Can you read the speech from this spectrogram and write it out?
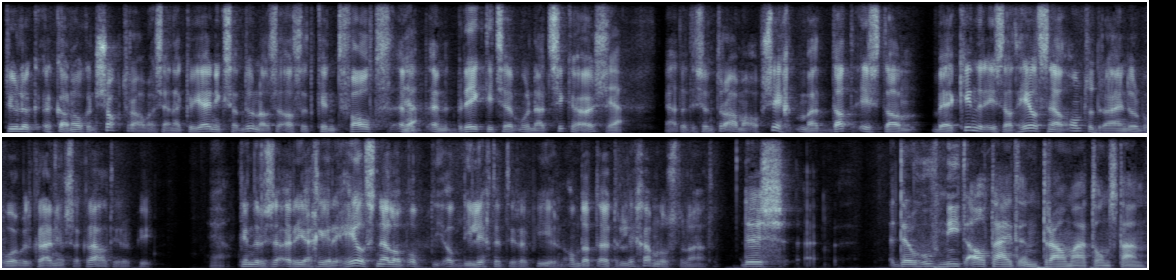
Tuurlijk, er kan ook een shocktrauma zijn. Daar kun jij niks aan doen. Als, als het kind valt en, Ja. het, en het breekt iets en moet naar het ziekenhuis. Ja. Ja, dat is een trauma op zich. Maar dat is dan, bij kinderen is dat heel snel om te draaien door bijvoorbeeld craniosacraaltherapie. Ja. Kinderen reageren heel snel op, op, die, op die lichte therapieën, om dat uit het lichaam los te laten. Dus eh, er hoeft niet altijd een trauma te ontstaan.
